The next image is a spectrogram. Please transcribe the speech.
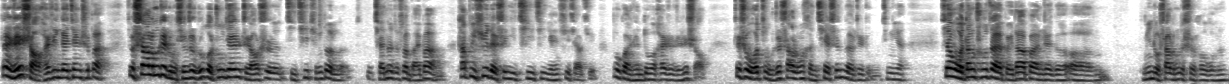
但人少还是应该坚持办。就沙龙这种形式，如果中间只要是几期停顿了，前头就算白办了。它必须得是一期一期延续下去，不管人多还是人少。这是我组织沙龙很切身的这种经验。像我当初在北大办这个呃民主沙龙的时候，我们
